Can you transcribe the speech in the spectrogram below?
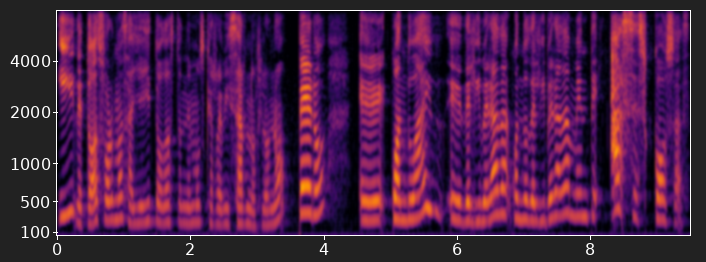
Y de todas formas, allí todos tenemos que revisárnoslo, ¿no? Pero eh, cuando hay eh, deliberada, cuando deliberadamente haces cosas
